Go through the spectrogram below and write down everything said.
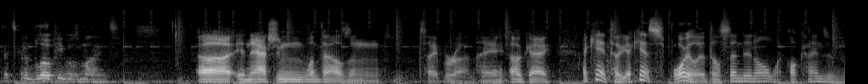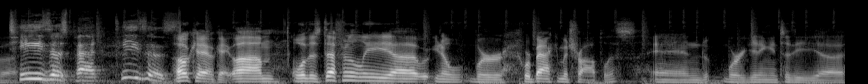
that's going to blow people's minds. Uh, in Action 1000 type run, hey? Okay. I can't tell you. I can't spoil it. They'll send in all all kinds of. Uh... Tease us, Pat. Tease us. Okay, okay. Um, well, there's definitely, uh, you know, we're we're back in Metropolis, and we're getting into the uh,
